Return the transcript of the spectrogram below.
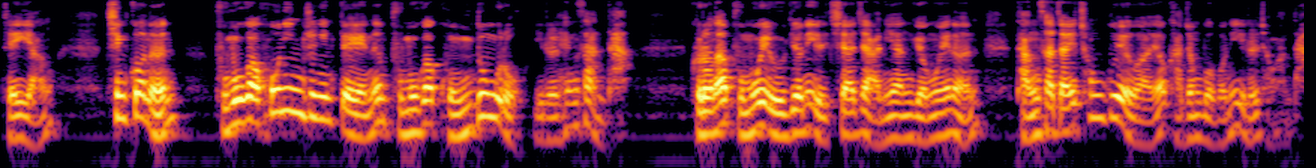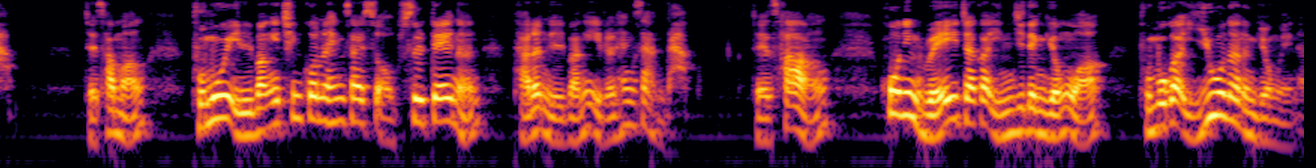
제2항 친권은 부모가 혼인 중인 때에는 부모가 공동으로 이를 행사한다. 그러나 부모의 의견이 일치하지 아니한 경우에는 당사자의 청구에 의하여 가정법원이 이를 정한다. 제3항 부모의 일방이 친권을 행사할 수 없을 때에는 다른 일방이 이를 행사한다. 제4항 혼인 외의자가 인지된 경우와 부모가 이혼하는 경우에는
